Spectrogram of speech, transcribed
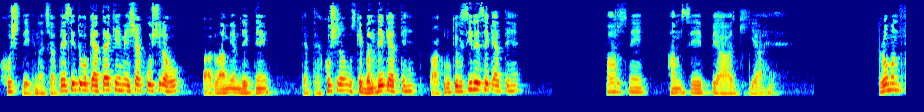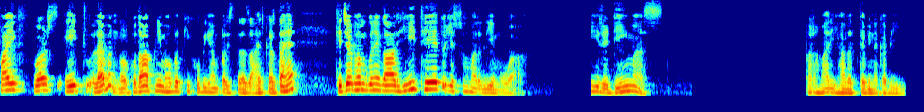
खुश देखना चाहता है। इसलिए तो वो कहता है कि हमेशा खुश रहो। पागला में हम देखते हैं, कहता है, खुश रहो। उसके बंदे कहते हैं, पाकरू के वसीले से कहते हैं। और उसने हमसे प्यार किया है। Roman five verse eight to eleven और खुदा अपनी मोहब्बत की खूबी हम पर इस तरह ज़ाहिर करता है कि जब हम गुनेगार ही थे तो यीशु हमारे लिए मुआ। ही रिडीमस पर हमारी हालत कभी ना कभी,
